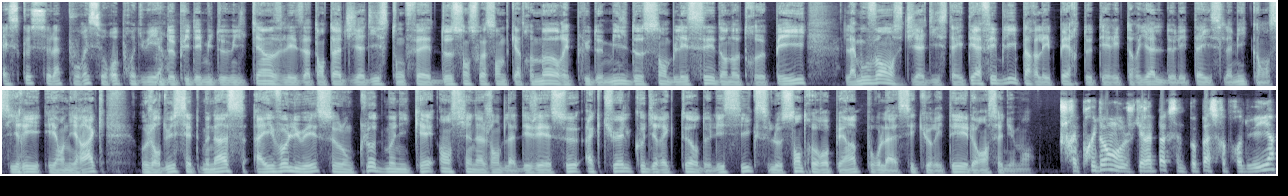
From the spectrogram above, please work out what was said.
Est-ce que cela pourrait se reproduire? Depuis début 2015, les attentats djihadistes ont fait 264 morts et plus de 1200 blessés dans notre pays. La mouvance djihadiste a été affaiblie par les pertes territoriales de l'État islamique en Syrie et en Irak. Aujourd'hui, cette menace a évolué selon Claude Moniquet, ancien agent de la DGSE, actuel co-directeur de l'ESIX, le Centre européen pour la sécurité et le renseignement. Prudent, je dirais pas que ça ne peut pas se reproduire.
